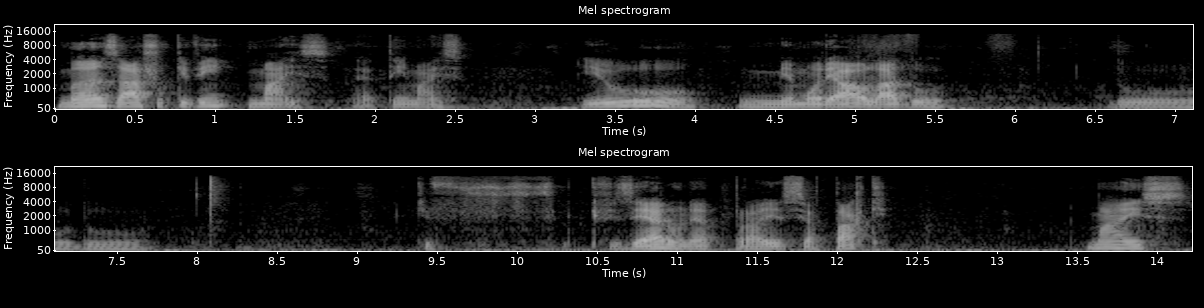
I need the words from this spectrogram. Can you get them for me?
mas acho que vem mais, né? tem mais. E o memorial lá do do, do que, que fizeram, né, para esse ataque. Mas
